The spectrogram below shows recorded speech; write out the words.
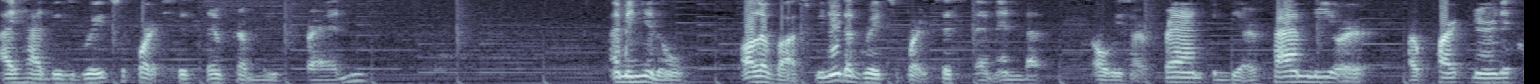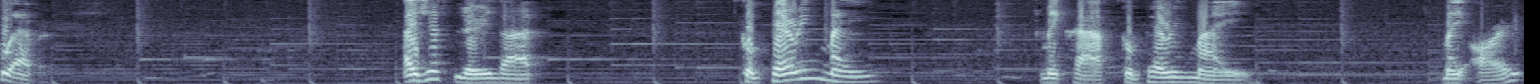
I had this great support system from my friends. I mean, you know, all of us, we need a great support system, and that's always our friend, could be our family or our partner, like whoever. I just learned that comparing my my craft, comparing my my art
